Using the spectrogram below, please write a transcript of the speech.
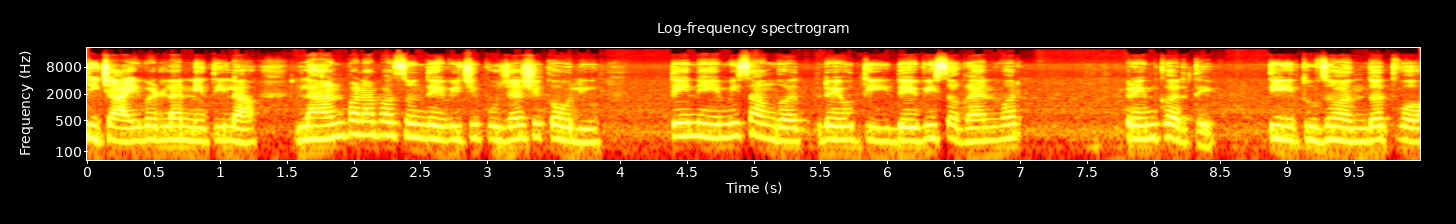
तिच्या आईवडिलांनी तिला लहानपणापासून देवीची पूजा शिकवली. ते नेहमी सांगत रेवती देवी सगळ्यांवर प्रेम करते. ती तुझं अंधत्व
